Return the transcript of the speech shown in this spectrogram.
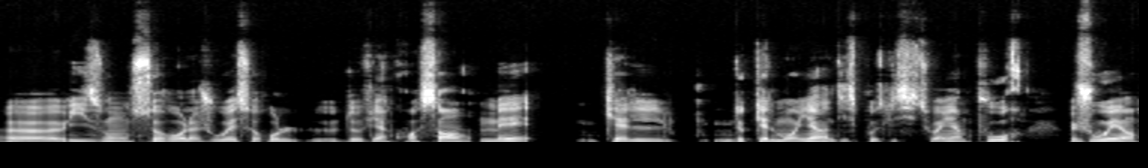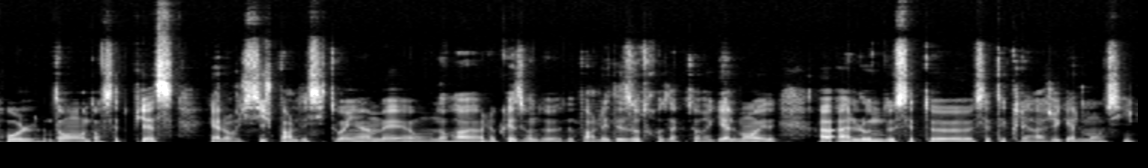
euh, ils ont ce rôle à jouer, ce rôle devient croissant, mais quel, de quels moyens disposent les citoyens pour jouer un rôle dans, dans cette pièce. Et alors ici, je parle des citoyens, mais on aura l'occasion de, de, parler des autres acteurs également et à, l'aune de cette, euh, cet éclairage également aussi.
